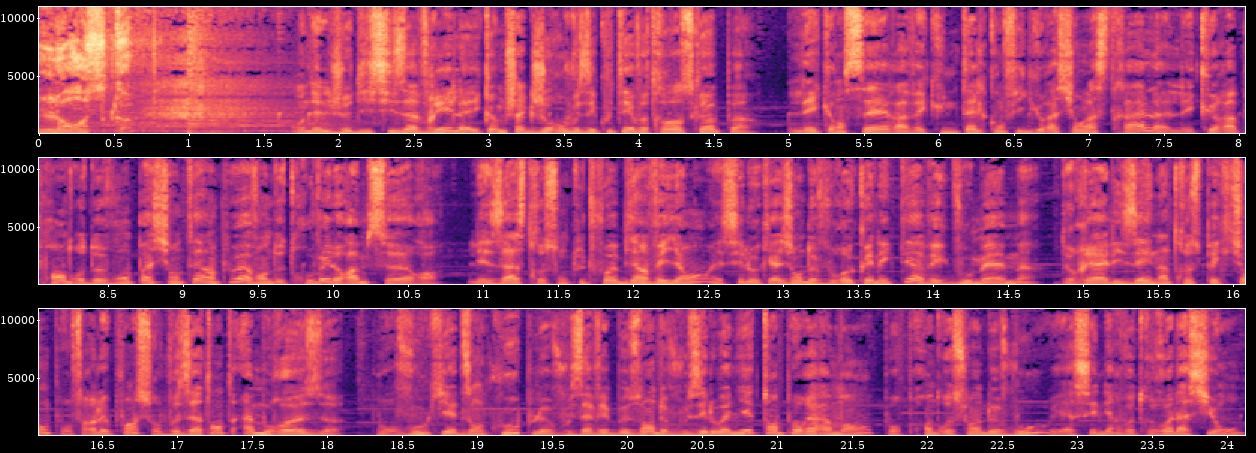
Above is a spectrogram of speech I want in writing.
L'horoscope. On est le jeudi 6 avril et comme chaque jour vous écoutez votre horoscope. Les cancers, avec une telle configuration astrale, les cœurs à prendre devront patienter un peu avant de trouver leur âme sœur. Les astres sont toutefois bienveillants et c'est l'occasion de vous reconnecter avec vous-même, de réaliser une introspection pour faire le point sur vos attentes amoureuses. Pour vous qui êtes en couple, vous avez besoin de vous éloigner temporairement pour prendre soin de vous et assainir votre relation.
